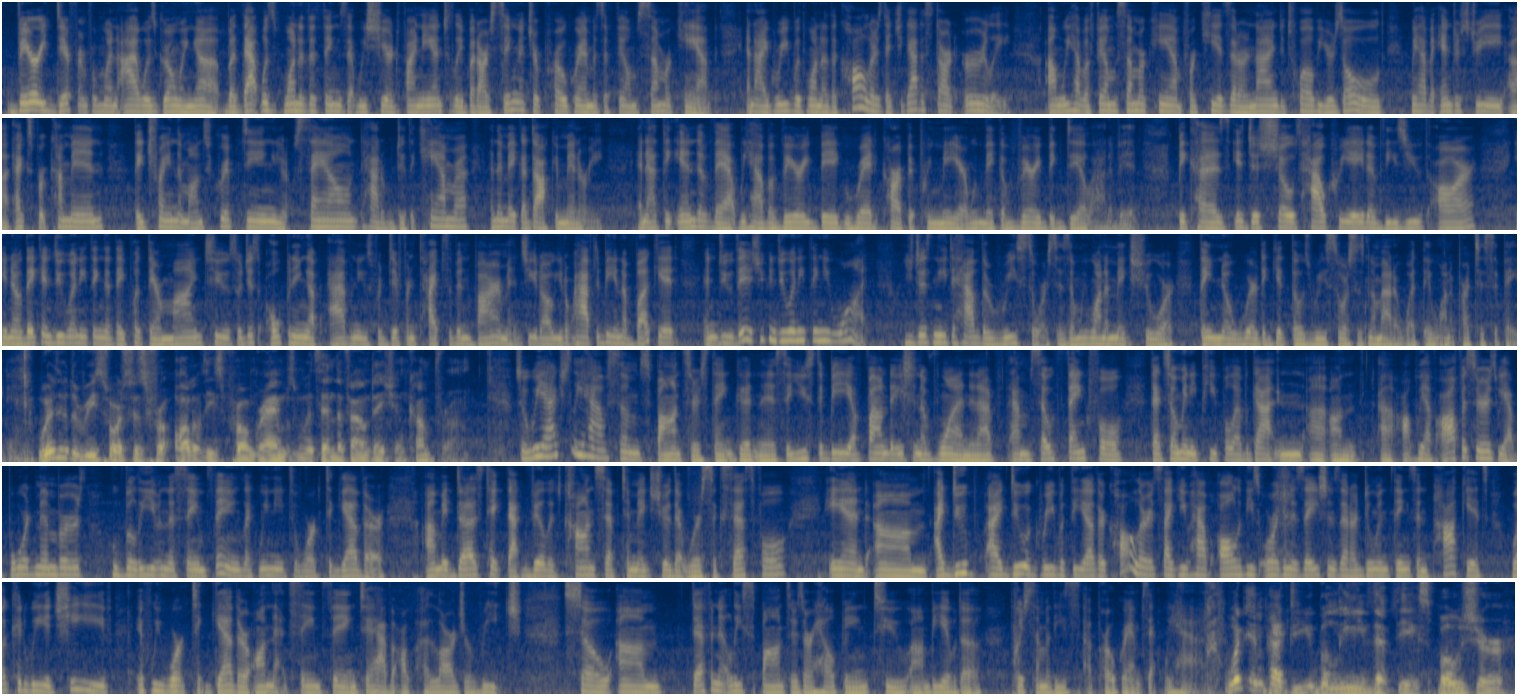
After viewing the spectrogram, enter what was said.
very different from when I was growing up. But that was one of the things that we shared financially. But our signature program is a film summer camp. And I agree with one of the callers that you got to start early. Um, we have a film summer camp for kids that are 9 to 12 years old. We have an industry uh, expert come in. They train them on scripting, you know, sound, how to do the camera, and then make a documentary. And at the end of that, we have a very big red carpet premiere. We make a very big deal out of it because it just shows how creative these youth are. You know, they can do anything that they put their mind to. So just opening up avenues for different types of environments. You know, you don't have to be in a bucket and do this. You can do anything you want. You just need to have the resources, and we want to make sure they know where to get those resources no matter what they want to participate in. Where do the resources for all of these programs within the foundation come from? So we actually have some sponsors, thank goodness. It used to be a foundation of one, and I've, I'm so thankful that so many people have gotten uh, on. Uh, we have officers, we have board members who believe in the same things, Like we need to work together. Um, it does take that village concept to make sure that we're successful. And um, I do, I do agree with the other caller. It's like you have all of these organizations that are doing things in pockets. What could we achieve if we work together on that same thing to have a, a larger reach? So um, definitely sponsors are helping to um, be able to push some of these uh, programs that we have. What impact do you believe that the exposure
